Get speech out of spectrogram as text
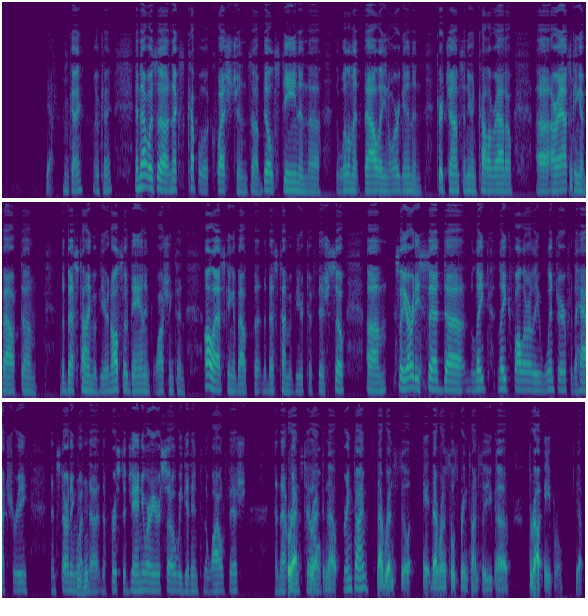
Yeah. Okay. Okay. And that was uh, next couple of questions. Uh, Bill Steen in uh, the Willamette Valley in Oregon and Kurt Johnson here in Colorado uh, are asking mm-hmm. about um, the best time of year, and also Dan in Washington, all asking about the, the best time of year to fish. So, um, so you already said uh, late late fall, early winter for the hatchery, and starting mm-hmm. what uh, the first of January or so, we get into the wild fish and that correct, runs till correct. And that, springtime. That runs till that runs till springtime. So you uh, throughout April. Yep.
